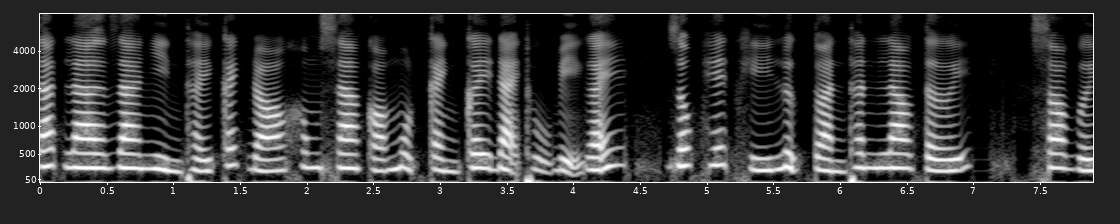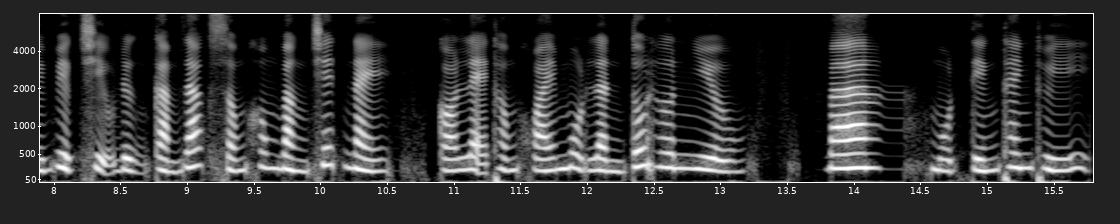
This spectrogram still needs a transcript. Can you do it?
Tát La ra nhìn thấy cách đó không xa có một cành cây đại thụ bị gãy, dốc hết khí lực toàn thân lao tới. So với việc chịu đựng cảm giác sống không bằng chết này, có lẽ thống khoái một lần tốt hơn nhiều. Ba, một tiếng thanh thúy,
